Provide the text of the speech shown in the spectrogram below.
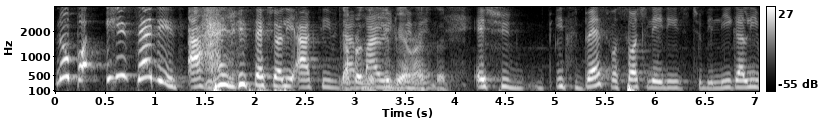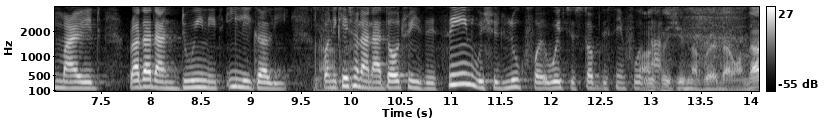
no, but he said it are highly sexually active That person married should be women. arrested. It should. It's best for such ladies to be legally married rather than doing it illegally. Fornication and adultery is a sin. We should look for a way to stop the sinful act. Honestly, shouldn't have read that one. That,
